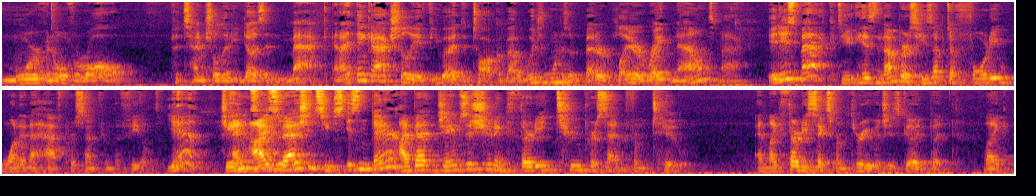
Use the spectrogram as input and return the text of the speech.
more of an overall potential than he does in Mac. And I think actually, if you had to talk about which one is a better player right now, It's Mac. it is Mac. You- his numbers, he's up to 41.5% from the field. Yeah, James' efficiency isn't there. I bet James is shooting 32% from two and like 36 from three, which is good. But like,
